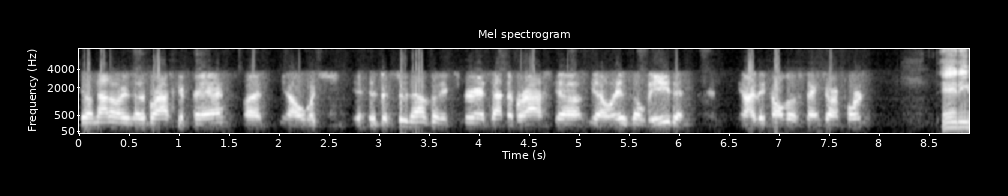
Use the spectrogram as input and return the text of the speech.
you know, not only the Nebraska fans, but, you know, which the student athlete experience at Nebraska, you know, is a lead. And, and you know, I think all those things are important. Andy,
